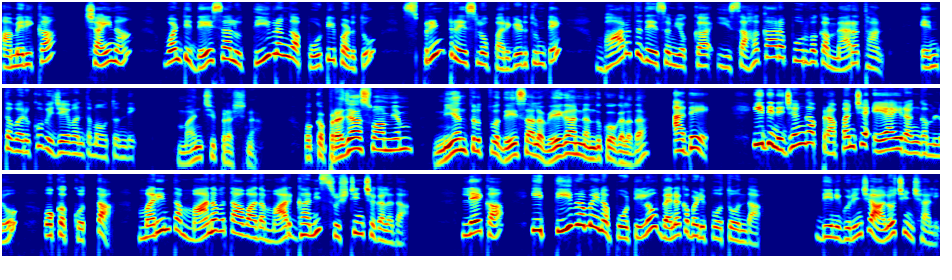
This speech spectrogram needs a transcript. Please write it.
అమెరికా చైనా వంటి దేశాలు తీవ్రంగా పోటీపడుతూ స్ప్రింట్ రేస్లో పరిగెడుతుంటే భారతదేశం యొక్క ఈ సహకారపూర్వక మ్యారథాన్ ఎంతవరకు విజయవంతమవుతుంది? మంచి ప్రశ్న. ఒక ప్రజాస్వామ్యం నియంతృత్వ దేశాల వేగాన్ని అందుకోగలదా? అదే. ఇది నిజంగా ప్రపంచ ఏఐ రంగంలో ఒక కొత్త మరింత మానవతావాద మార్గాన్ని సృష్టించగలదా? లేక ఈ తీవ్రమైన పోటీలో వెనకబడిపోతోందా? దీని గురించి ఆలోచించాలి.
